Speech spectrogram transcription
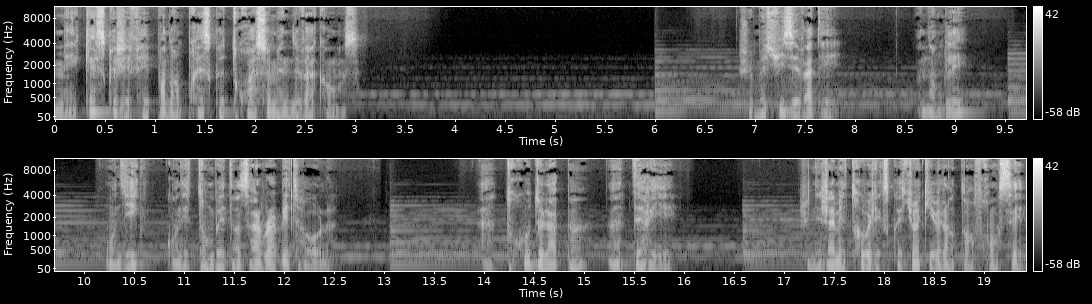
Mais qu'est-ce que j'ai fait pendant presque trois semaines de vacances? Je me suis évadé. En anglais, on dit qu'on est tombé dans un rabbit hole. Un trou de lapin, un terrier. Je n'ai jamais trouvé l'expression équivalente en français.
